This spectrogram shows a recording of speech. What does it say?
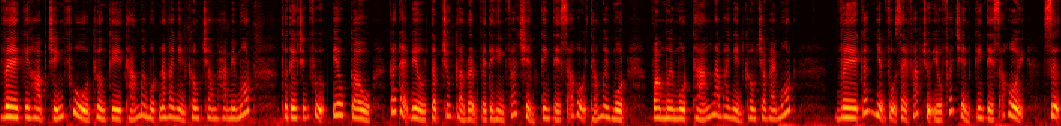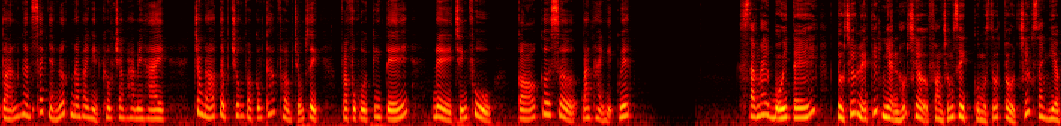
Về kỳ họp chính phủ thường kỳ tháng 11 năm 2021, Thủ tướng Chính phủ yêu cầu các đại biểu tập trung thảo luận về tình hình phát triển kinh tế xã hội tháng 11 và 11 tháng năm 2021, về các nhiệm vụ giải pháp chủ yếu phát triển kinh tế xã hội, dự toán ngân sách nhà nước năm 2022, trong đó tập trung vào công tác phòng chống dịch và phục hồi kinh tế để chính phủ có cơ sở ban hành nghị quyết. Sáng nay, Bộ Y tế tổ chức lễ tiếp nhận hỗ trợ phòng chống dịch của một số tổ chức doanh nghiệp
